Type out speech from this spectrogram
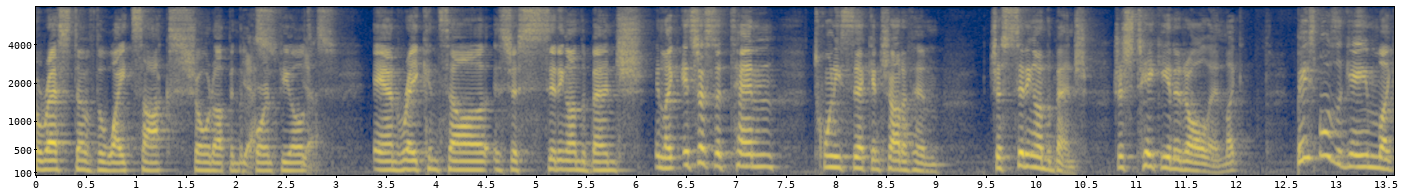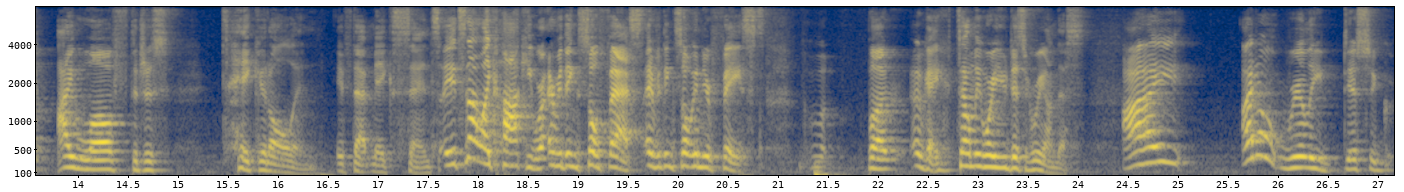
the rest of the White Sox showed up in the Yes, cornfield? yes. And Ray Kinsella is just sitting on the bench. And like it's just a 10, 20 second shot of him just sitting on the bench, just taking it all in. Like baseball's a game like I love to just take it all in, if that makes sense. It's not like hockey where everything's so fast, everything's so in your face. But okay, tell me where you disagree on this. I I don't really disagree.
